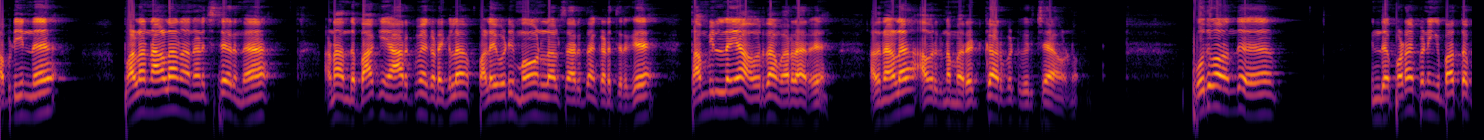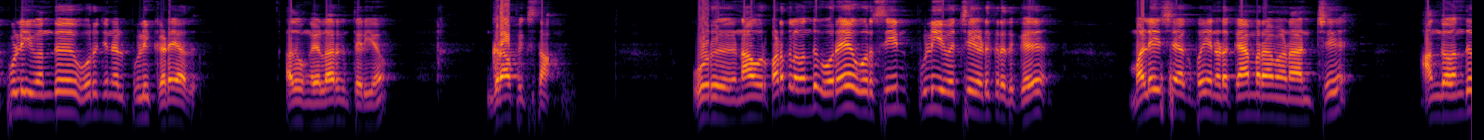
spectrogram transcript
அப்படின்னு பல நாளாக நான் நினச்சிட்டே இருந்தேன். ஆனால் அந்த பாக்கியம் யாருக்குமே கிடைக்கல. பழையபடி மோகன்லால் சாருக்கு தான் கிடச்சிருக்கு. தமிழ்லையும் அவர் தான் வர்றாரு. அதனால் அவருக்கு நம்ம ரெட் கார்பெட் விரிச்சே ஆகணும். பொதுவாக வந்து இந்த படம் இப்போ நீங்கள் பார்த்த புலி வந்து ஒரிஜினல் புலி கிடையாது. அது உங்கள் எல்லாருக்கும் தெரியும். கிராஃபிக்ஸ் தான். ஒரு நான் ஒரு படத்தில் வந்து ஒரே ஒரு சீன் புலியை வச்சு எடுக்கிறதுக்கு மலேசியாவுக்கு போய் என்னோடய கேமராமேனை அனுப்பிச்சு அங்கே வந்து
